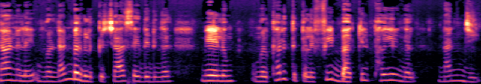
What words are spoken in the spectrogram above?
சேனலை உங்கள் நண்பர்களுக்கு ஷேர் செய்திடுங்கள். மேலும் உங்கள் கருத்துக்களை ஃபீட்பேக்கில் பகிருங்கள். நன்றி.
